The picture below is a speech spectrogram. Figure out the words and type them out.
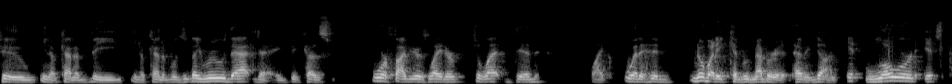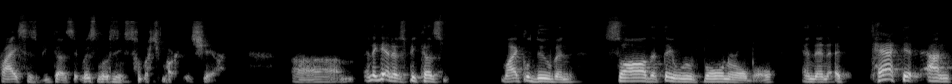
to you know kind of be you know kind of was they rued that day because four or five years later, Gillette did like what it had nobody could remember it having done. It lowered its prices because it was losing so much market share. Um, and again, it's because Michael Dubin saw that they were vulnerable and then attacked it on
